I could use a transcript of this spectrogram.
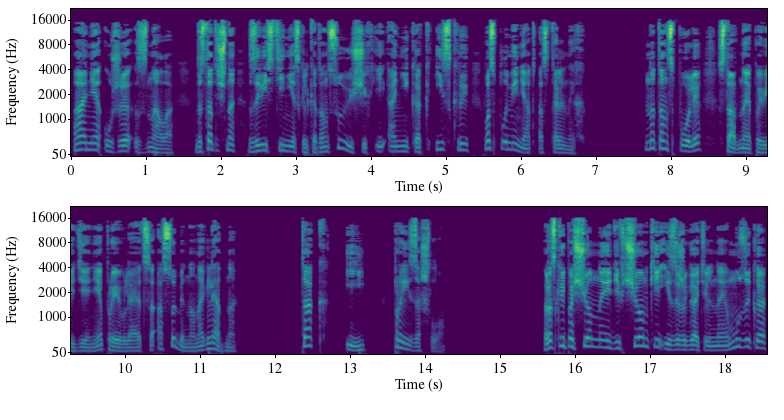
Аня уже знала, достаточно завести несколько танцующих, и они, как искры, воспламенят остальных. На танцполе стадное поведение проявляется особенно наглядно. Так и произошло. Раскрепощенные девчонки и зажигательная музыка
